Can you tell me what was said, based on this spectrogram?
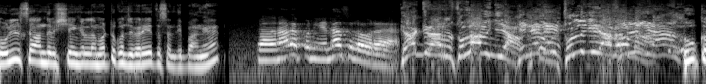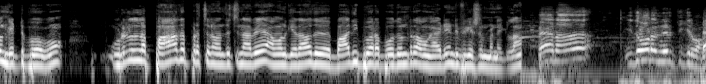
தொழில் சார்ந்த விஷயங்கள்ல மட்டும் கொஞ்சம் விரயத்தை சந்திப்பாங்க. அதனால இப்ப நீ என்ன சொல்ல வர? கேக்குறாரு சொல்லாதீங்க சொல்லுங்க தூக்கம் கெட்டு போகும். உடலில் பாத பிரச்சனை வந்துச்சுனாவே அவங்களுக்கு ஏதாவது பாதிப்பு வர போகுதுன்ற அவங்க ஐடென்டிஃபிகேஷன் பண்ணிக்கலாம். வேணாம் இதோட நிறுத்திக்கிறோம்.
